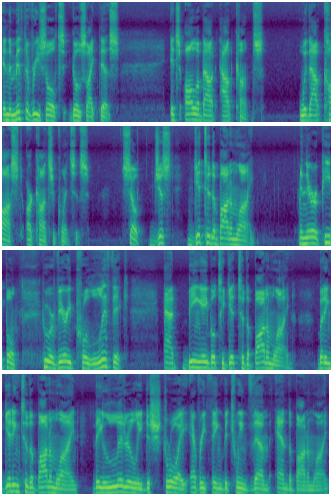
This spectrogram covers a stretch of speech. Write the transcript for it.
And the myth of results goes like this it's all about outcomes without cost or consequences. So just get to the bottom line. And there are people who are very prolific at being able to get to the bottom line. But in getting to the bottom line, they literally destroy everything between them and the bottom line.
